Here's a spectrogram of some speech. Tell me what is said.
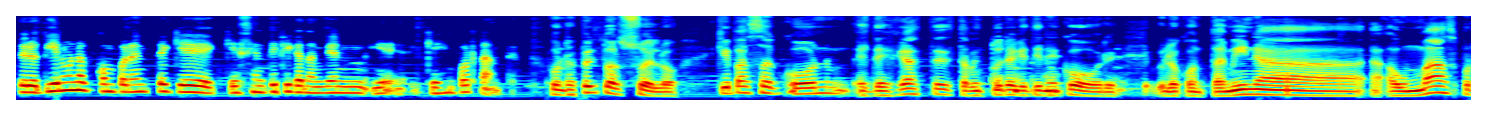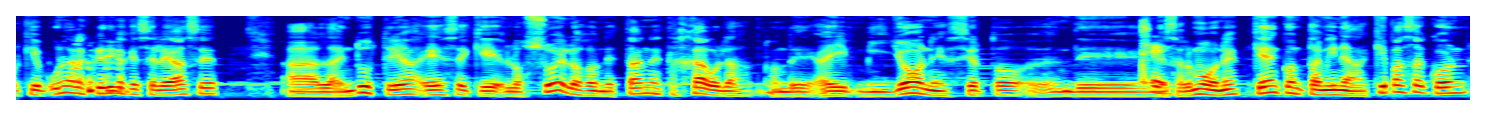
pero tiene una componente que, que es científica también, que es importante. Con respecto al suelo, ¿Qué pasa con el desgaste de esta pintura que tiene cobre? ¿Lo contamina aún más? Porque una de las críticas que se le hace a la industria es que los suelos donde están estas jaulas, donde hay millones ¿cierto? De, salmones, quedan contaminadas. ¿Qué pasa con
